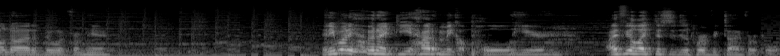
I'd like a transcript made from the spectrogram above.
Don't know how to do it from here. Anybody have an idea how to make a poll here? I feel like this is the perfect time for a poll.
